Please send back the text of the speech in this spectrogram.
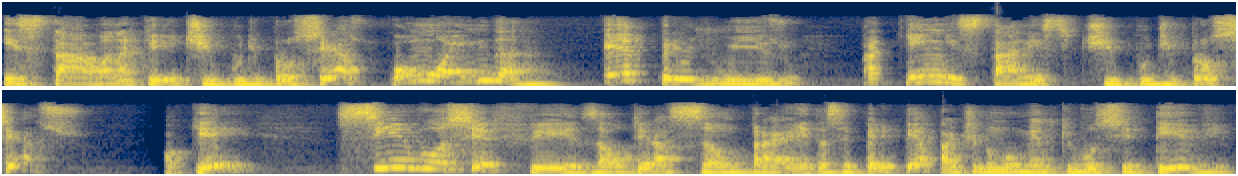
estava naquele tipo de processo, como ainda é prejuízo para quem está nesse tipo de processo ok? Se você fez a alteração para a da CPLP, a partir do momento que você teve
